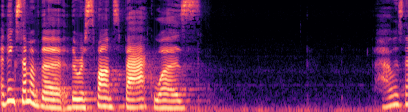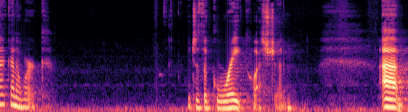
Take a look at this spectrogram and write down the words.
I think some of the the response back was, "How is that going to work? Which is a great question. Um,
